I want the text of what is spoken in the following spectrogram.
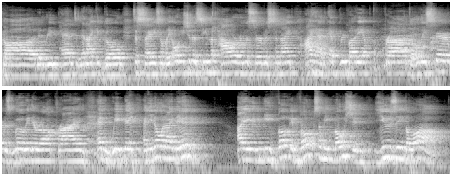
God and repent. And then I could go to say somebody, oh, you should have seen the power in the service tonight. I had everybody up the front. The Holy Spirit was moving. They were all crying and weeping. And you know what I did? I evoke, invoke some emotion using the law.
